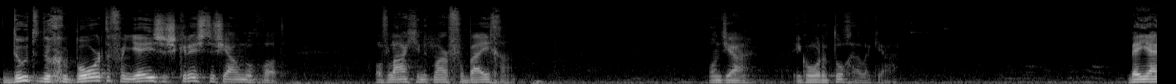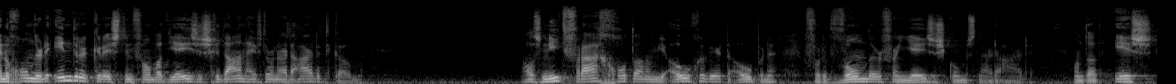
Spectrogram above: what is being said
Doet de geboorte van Jezus Christus jou nog wat? Of laat je het maar voorbij gaan? Want ja, ik hoor het toch elk jaar. Ben jij nog onder de indruk, christen, van wat Jezus gedaan heeft door naar de aarde te komen? Als niet, vraag God dan om je ogen weer te openen voor het wonder van Jezus' komst naar de aarde. Want dat is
